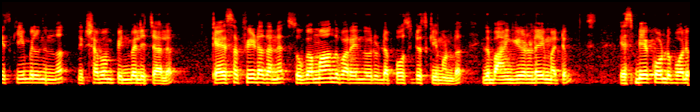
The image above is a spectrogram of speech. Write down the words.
ഈ സ്കീമിൽ നിന്ന് നിക്ഷേപം പിൻവലിച്ചാൽ കെ എസ് എഫ് ഇയുടെ തന്നെ സുഗമ എന്ന് പറയുന്ന ഒരു ഡെപ്പോസിറ്റ് സ്കീമുണ്ട് ഇത് ബാങ്കുകളുടെയും മറ്റും എസ് ബി അക്കൗണ്ട് പോലെ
